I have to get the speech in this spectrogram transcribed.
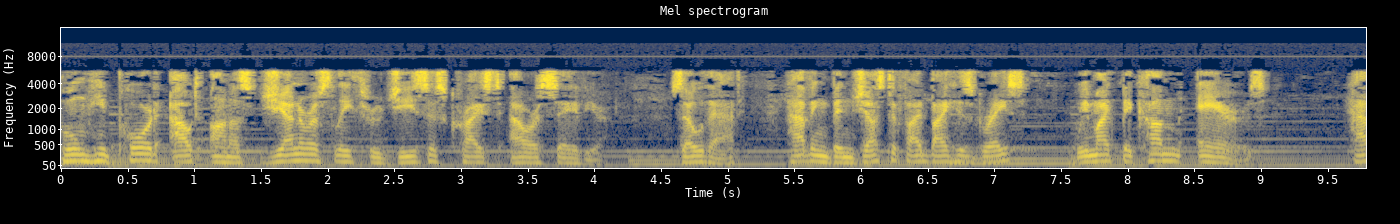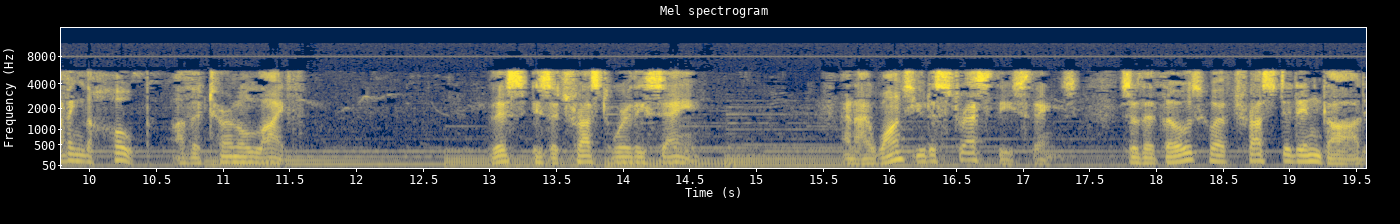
whom He poured out on us generously through Jesus Christ our Savior so that, having been justified by his grace, we might become heirs, having the hope of eternal life. This is a trustworthy saying. And I want you to stress these things, so that those who have trusted in God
